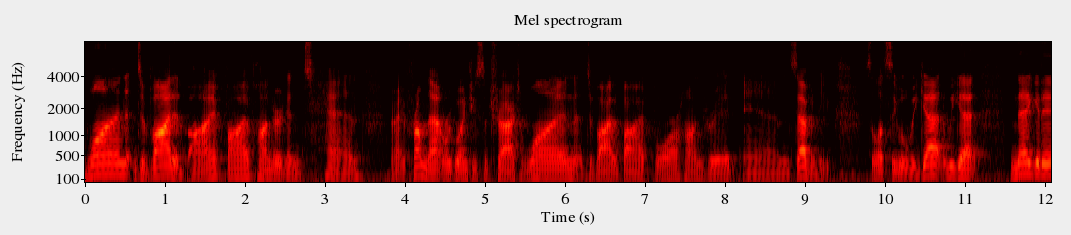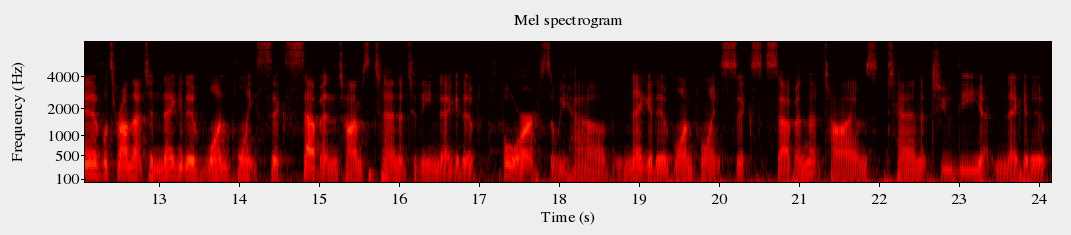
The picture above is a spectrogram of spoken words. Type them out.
1 divided by 510 all right from that we're going to subtract 1 divided by 470 so let's see what we get. We get negative, let's round that to negative 1.67 times 10 to the negative 4. So we have negative 1.67 times 10 to the negative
